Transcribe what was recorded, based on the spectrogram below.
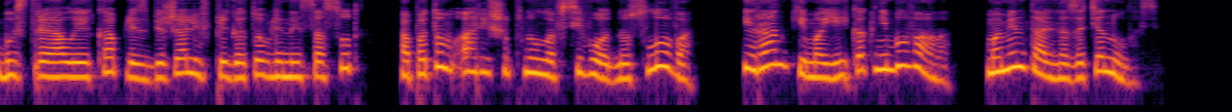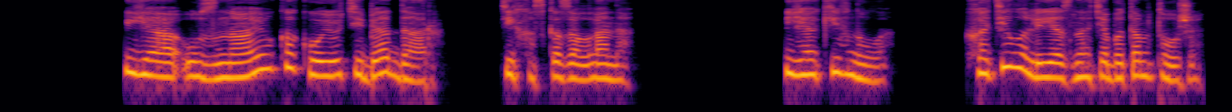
Быстрые алые капли сбежали в приготовленный сосуд, а потом Ари шепнула всего одно слово, и ранки моей, как не бывало, моментально затянулась. «Я узнаю, какой у тебя дар», – тихо сказала она. Я кивнула. Хотела ли я знать об этом тоже?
